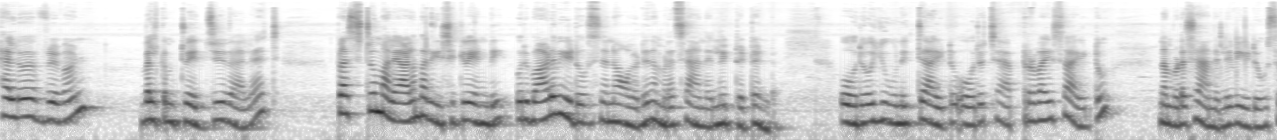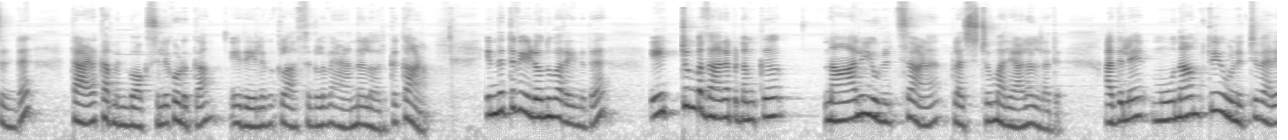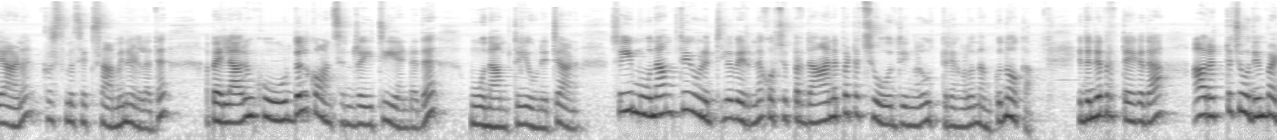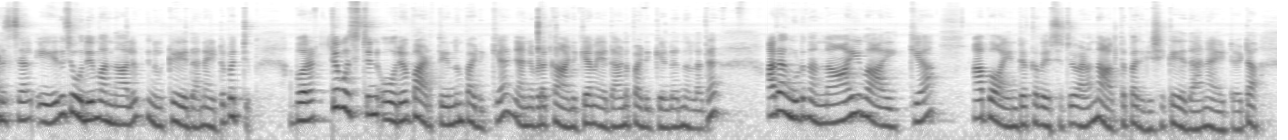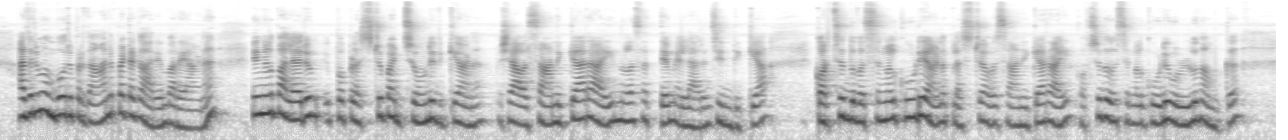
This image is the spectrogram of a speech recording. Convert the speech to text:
Hello everyone welcome to Edu Wallet plus two Malayalam പരീക്ഷയ്ക്ക് വേണ്ടി ഒരുപാട് വീഡിയോസ് ഞാൻ ഓൾറെഡി നമ്മുടെ ചാനലിൽ ഇട്ടിട്ടുണ്ട്. ഓരോ യൂണിറ്റ് ആയിട്ട് ഓരോ ചാപ്റ്റർ വൈസ് ആയിട്ടും നമ്മുടെ ചാനലിൽ വീഡിയോസ് ഉണ്ട്. താഴെ കമന്റ് ബോക്സിൽ കൊടുക്കാം. ഏതെങ്കിലുമൊക്കെ ക്ലാസ്സുകൾ വേണമെന്നുള്ളവർക്ക് കാണാം. ഇന്നത്തെ വീഡിയോ എന്ന് പറയുന്നത് ഏറ്റവും പ്രധാനപ്പെട്ട നമുക്ക് നാല് യൂണിറ്റ്സ് ആണ് പ്ലസ് ടു മലയാളം ഉള്ളത്. അതിലെ മൂന്നാമത്തെ യൂണിറ്റ് വരെയാണ് ക്രിസ്മസ് എക്സാമിനുള്ളത് അപ്പോൾ എല്ലാവരും കൂടുതൽ കോൺസെൻട്രേറ്റ് ചെയ്യേണ്ടത് മൂന്നാമത്തെ യൂണിറ്റ് ആണ്. സോ ഈ മൂന്നാമത്തെ യൂണിറ്റിൽ വരുന്ന കുറച്ച് പ്രധാനപ്പെട്ട ചോദ്യങ്ങളും ഉത്തരങ്ങളും നമുക്ക് നോക്കാം. ഇതിന്റെ പ്രത്യേകത ആ ഒരൊറ്റ ചോദ്യം പഠിച്ചാൽ ഏത് ചോദ്യം വന്നാലും നിങ്ങൾക്ക് എഴുതാനായിട്ട് പറ്റും. അപ്പോൾ ഒരൊറ്റ ക്വസ്റ്റ്യൻ ഓരോ പാഠത്തിൽ നിന്നും പഠിക്കുക. ഞാനിവിടെ കാണിക്കാം ഏതാണ് പഠിക്കേണ്ടതെന്നുള്ളത്. അതങ്ങോട്ട് നന്നായി വായിക്കുക. ആ പോയിന്റൊക്കെ വെച്ചിട്ട് വേണം നാളത്തെ പരീക്ഷയ്ക്ക് എഴുതാനായിട്ട് കേട്ടോ. അതിനു മുമ്പ് ഒരു പ്രധാനപ്പെട്ട കാര്യം പറയാണ്. നിങ്ങൾ പലരും ഇപ്പോൾ പ്ലസ് ടു പഠിച്ചുകൊണ്ടിരിക്കുകയാണ് പക്ഷെ അവസാനിക്കാറായി എന്നുള്ള സത്യം എല്ലാവരും ചിന്തിക്കുക. കുറച്ച് ദിവസങ്ങൾ കൂടിയാണ് പ്ലസ് ടു അവസാനിക്കാറായി. കുറച്ച് ദിവസങ്ങൾ കൂടി ഉള്ളൂ നമുക്ക്.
